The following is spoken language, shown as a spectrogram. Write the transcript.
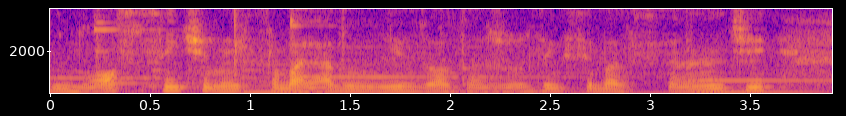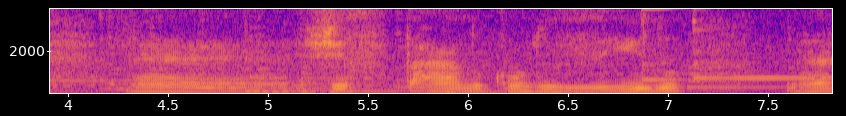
o nosso sentimento trabalhado no livro de autoajuda tem que ser bastante é, gestado, conduzido né,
